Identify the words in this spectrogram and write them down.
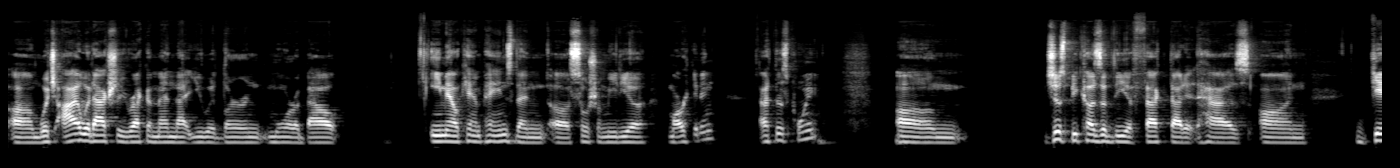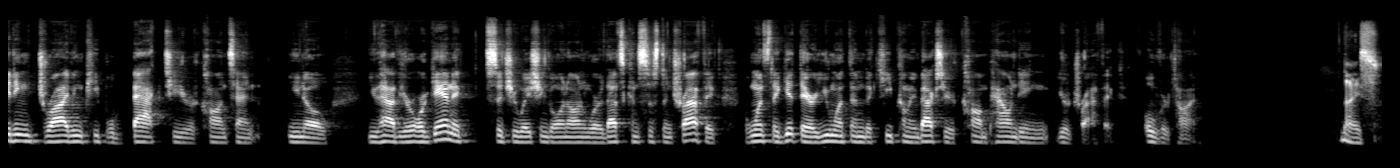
Um, which I would actually recommend that you would learn more about email campaigns than uh, social media marketing at this point. Um, just because of the effect that it has on getting driving people back to your content, you know, you have your organic situation going on where that's consistent traffic but once they get there you want them to keep coming back so you're compounding your traffic over time. Nice.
